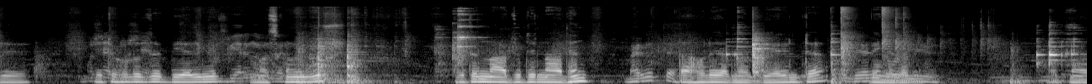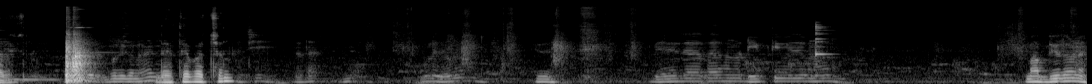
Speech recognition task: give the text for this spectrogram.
যে এটা হলো যে বিয়ারিংয়ের মাঝখানে বুশ। এটা না যদি না দেন তাহলে আপনার বিয়ারিংটা ভেঙে যাবে আপনার দেখতে পাচ্ছেন? দেবো মাপ দিয়ে দাও না।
